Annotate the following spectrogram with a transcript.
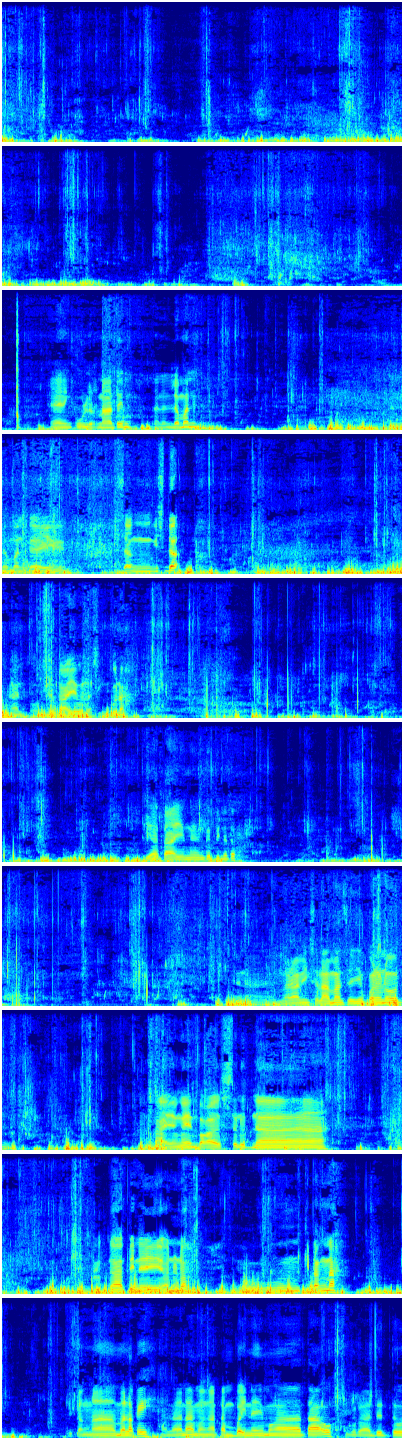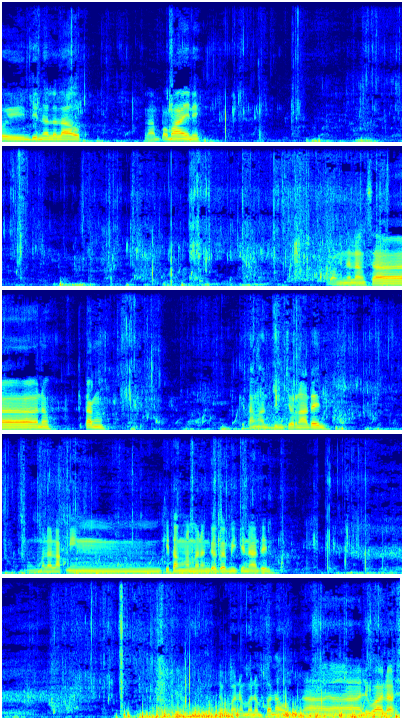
Ayan yung cooler natin. Anong laman? Ang laman kay isang isda. Ayan, pauwi na tayo. Lasing ko na. Kaya tayo ngayong gabi na to. Ayan, ah, maraming salamat sa inyong panonood. Tayo ngayon, baka sunod na upload natin ay ano na yung kitang na. Kitang na malaki. Wala na mga tambay na yung mga tao. Sigurado to eh, hindi nalalaot. Walang pamain eh. Bang na lang sa ano kitang kitang adventure natin. Yung malalaking kitang naman ang gagamitin natin. Ganda pa naman ang panahon na liwalas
